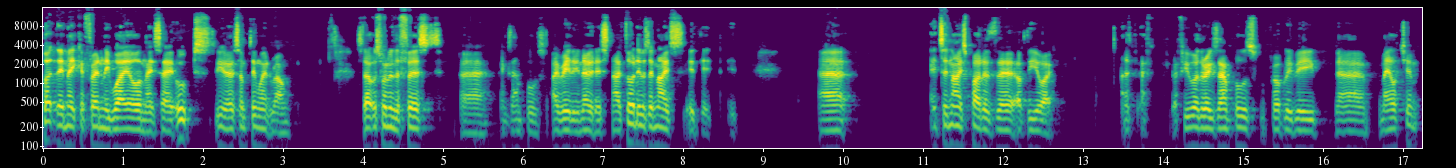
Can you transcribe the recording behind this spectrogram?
But they make a friendly whale and they say, "Oops, you know something went wrong." So that was one of the first uh, examples I really noticed, and I thought it was a nice. It, it, it uh, it's a nice part of the of the UI a, a, few other examples would probably be uh, Mailchimp.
